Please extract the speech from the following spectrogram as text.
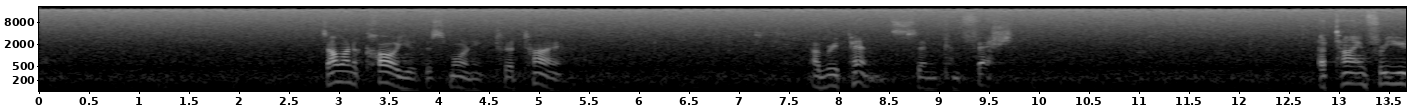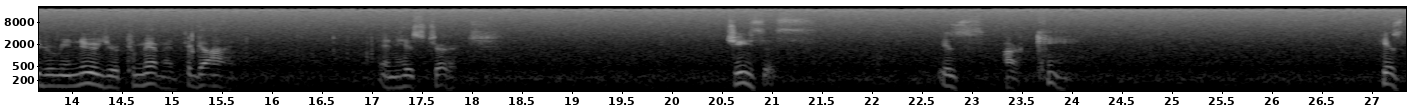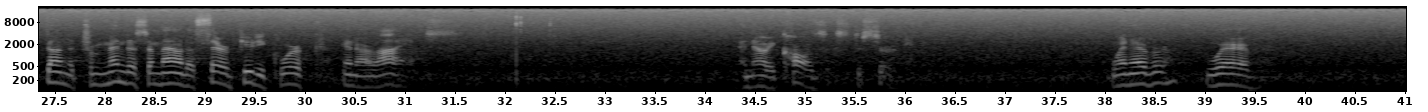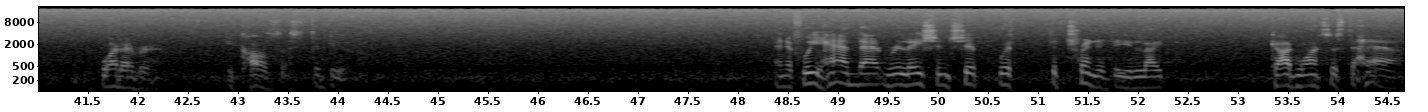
So I want to call you this morning to a time of repentance and confession. A time for you to renew your commitment to God and His church. Jesus is our King. He has done a tremendous amount of therapeutic work in our lives. And now he calls us to serve him whenever, wherever, whatever he calls us to do. And if we had that relationship with the Trinity like God wants us to have,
